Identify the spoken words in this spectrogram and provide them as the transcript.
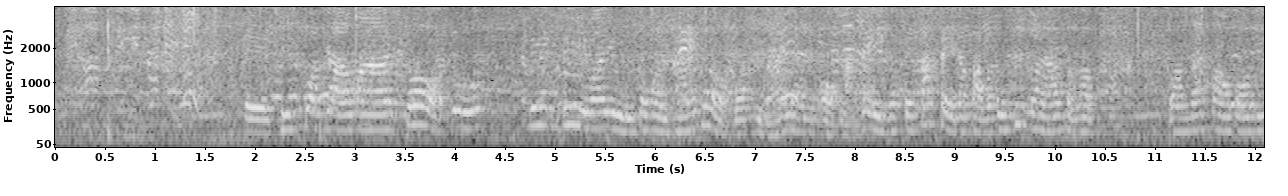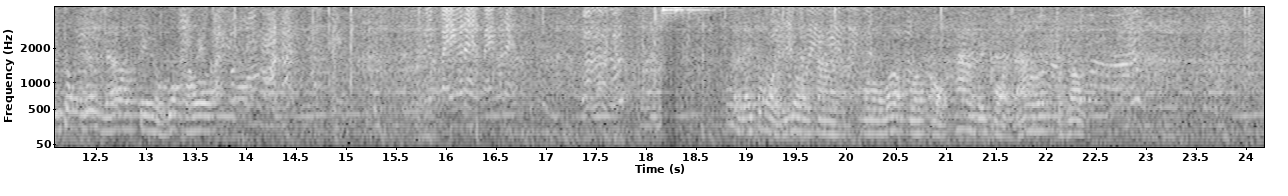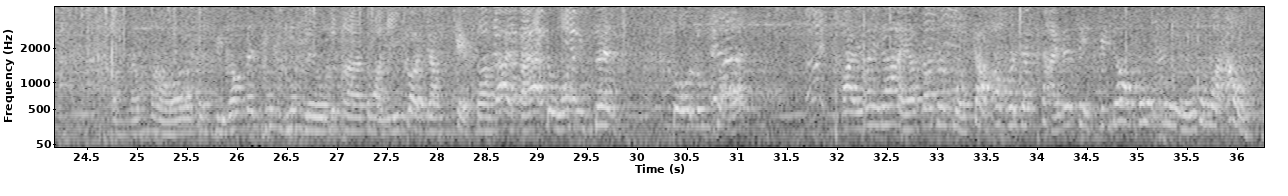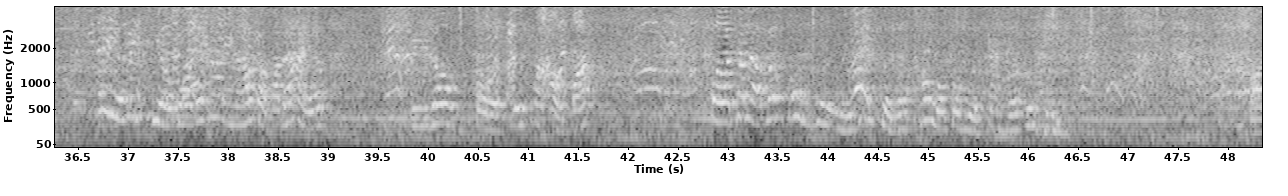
เออทิ้งบอลยาวมาก็ดู วิ่งบี้มาอยู่จังหวะสุดท้ายก็บอลสุดท้ายยังออกหลังไปเองครับเป็นตั้งเตะจากฝั่งประตูขึ้นมาครับสำหรับวังนั้นเมาตอนนี้ต้องเล่นแล้วเกมของพวกเขาครับไปก็ได้ไปก็ได้และจังหวะที่รรมการมองว่าบอลออกข้างไปก่อนแล้วสำหรับตอนน้ำเมาแล้วเป็นฟรีดอมได้ทุ่มทุ่มเร็วขึ้นมาจังหวะนี้ก็ยังเก็บบอลได้แป๊ะดูว่าริเส้นโดนลุมสอง ไปไม่ได้ครับแล้วจะสวนกลับเอาคนยังจ่ายไปติดฟีดอมโอ้โหจังหวะเอ้านี่ยังไม่เกี่ยวบอลได้ข้างเท้ากลับมาได้ครับฟีดอมเปิดลึกมาเอามัดเปิดฉลับแล้วโอ้โหไม่เกิดจะเข้าประตูเหมือนกันครับทุกทีไป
